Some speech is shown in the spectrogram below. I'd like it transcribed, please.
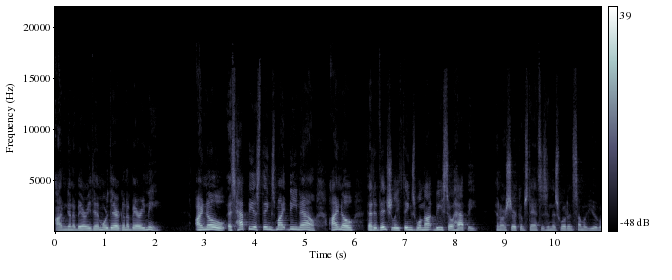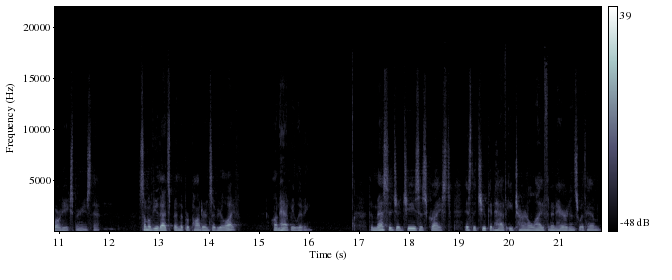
I'm going to bury them or they're going to bury me. I know, as happy as things might be now, I know that eventually things will not be so happy in our circumstances in this world, and some of you have already experienced that. Some of you, that's been the preponderance of your life unhappy living. The message of Jesus Christ is that you can have eternal life and inheritance with Him.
